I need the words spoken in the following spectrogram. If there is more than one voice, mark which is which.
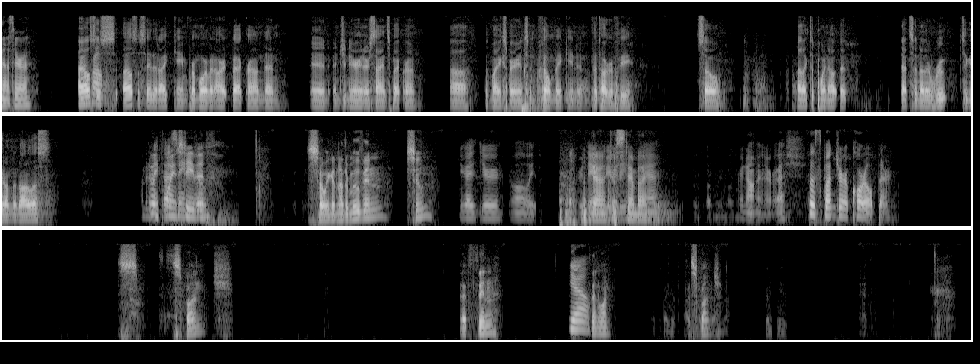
Speaker 1: that, Sarah.
Speaker 2: I
Speaker 3: No
Speaker 2: also
Speaker 3: problem.
Speaker 2: s- I also say that I came from more of an art background than an engineering or science background, uh, with my experience in filmmaking and photography. So I like to point out that that's another route to get on the Nautilus.
Speaker 4: I'm gonna
Speaker 3: Good
Speaker 4: make that
Speaker 3: point,
Speaker 4: same
Speaker 3: Stephen.
Speaker 4: move.
Speaker 5: So we got another move in soon?
Speaker 4: You guys, you're, oh wait. You're
Speaker 6: Yeah, just
Speaker 4: ready.
Speaker 6: stand by.
Speaker 4: Yeah. We're not in a rush.
Speaker 7: The sponge or a coral up there.
Speaker 5: S sponge. That thin,
Speaker 7: Yeah.
Speaker 5: thin one? A sponge.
